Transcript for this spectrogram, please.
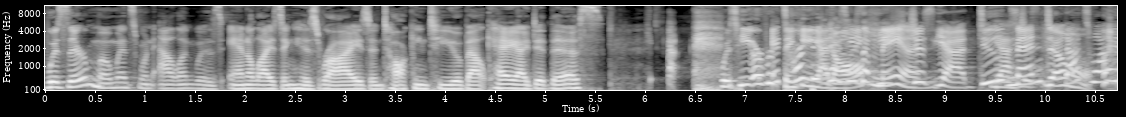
Was there moments when Allan was analyzing his rides and talking to you about, hey, I did this? Was he overthinking at all? he's a man. just yeah, dude. Yeah. Men don't. That's why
